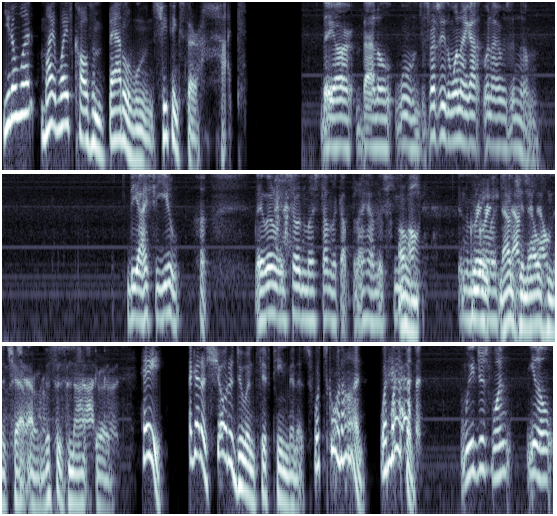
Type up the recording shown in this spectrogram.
You know what? My wife calls them battle wounds. She thinks they're hot. They are battle wounds, especially the one I got when I was in um, the ICU. Huh. They literally sewed my stomach up, and I have this huge Oh, in the great. my Now Janelle's in the chat room. This is not good. Hey, I got a show to do in 15 minutes. What's going on? What happened? We just went, you know,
